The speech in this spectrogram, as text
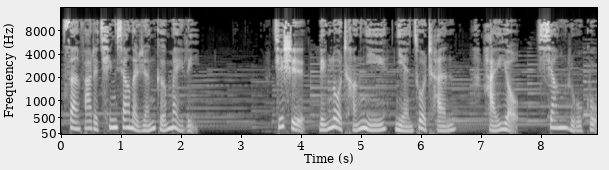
散发着清香的人格魅力。即使零落成泥碾作尘，还有香如故。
